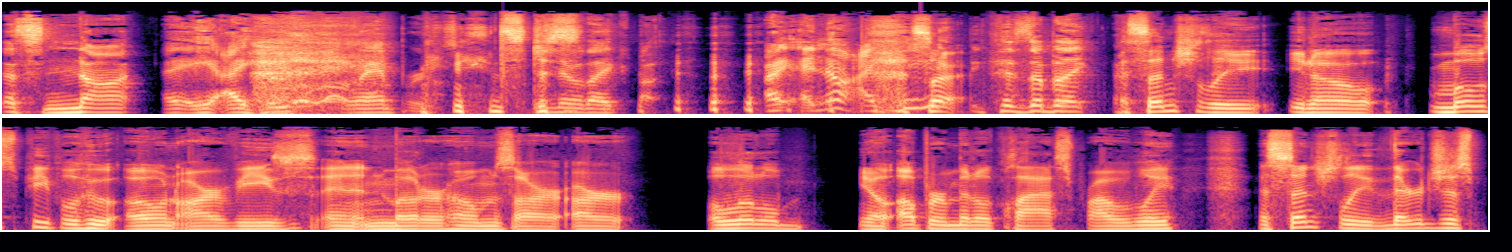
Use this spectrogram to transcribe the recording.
That's not. I, I hate glampers. It's and just they're like, uh, I, I know I hate Sorry. it because they'll be like, essentially, you know, most people who own RVs and, and motorhomes are are a little, you know, upper middle class probably. Essentially, they're just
